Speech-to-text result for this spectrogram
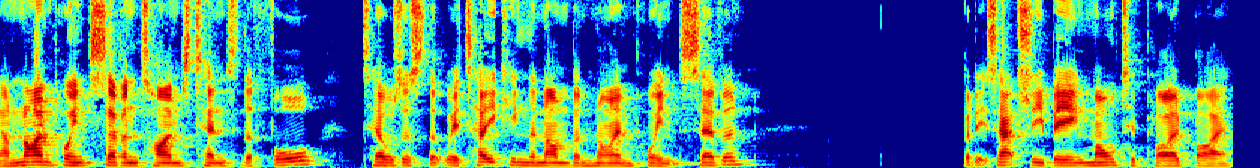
Now 9.7 times 10 to the 4 tells us that we're taking the number 9.7 but it's actually being multiplied by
